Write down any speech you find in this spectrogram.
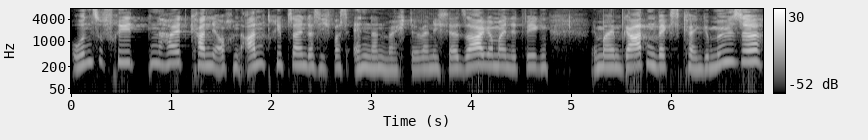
Unzufriedenheit kann ja auch ein Antrieb sein, dass ich was ändern möchte. Wenn ich ja sage, meinetwegen, in meinem Garten wächst kein Gemüse,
